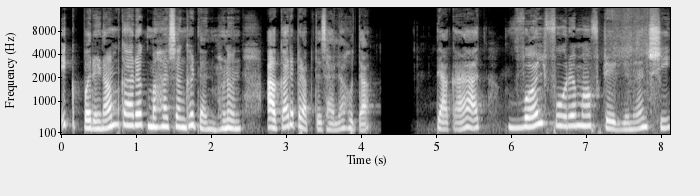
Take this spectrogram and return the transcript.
एक परिणामकारक महासंघटन म्हणून आकार प्राप्त झाला होता. त्या काळात वर्ल्ड फोरम ऑफ ट्रेड युनियनशी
